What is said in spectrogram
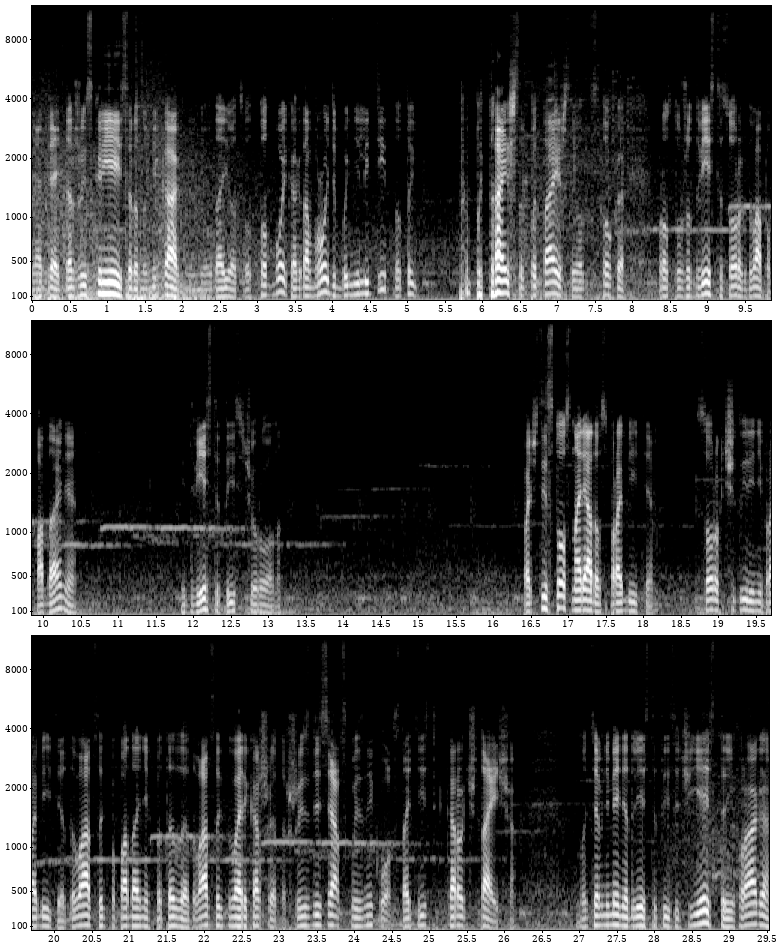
И опять, даже из крейсера, ну, никак не, не удается. Вот тот бой, когда вроде бы не летит, но ты пытаешься, пытаешься, и вот столько, просто уже 242 попадания. И 200 тысяч урона. Почти 100 снарядов с пробитием. 44 непробития, 20 попаданий в ПТЗ, 22 рикошета, 60 сквозняков. Статистика, короче, та еще. Но, тем не менее, 200 тысяч есть, 3 фрага.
